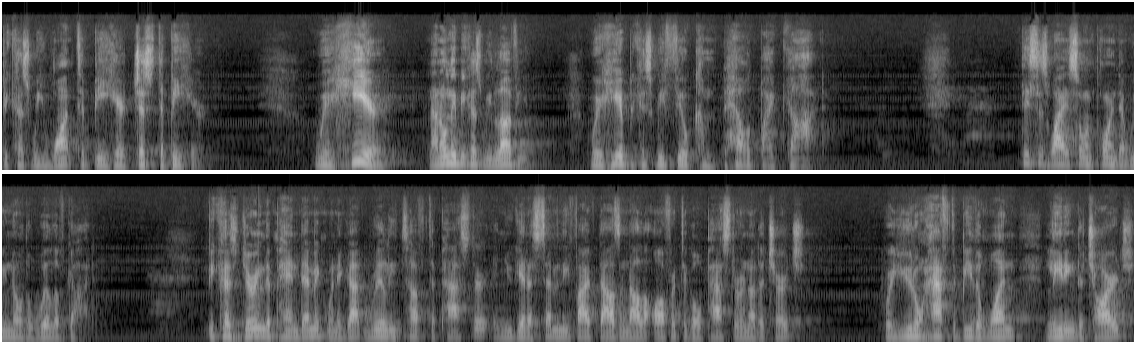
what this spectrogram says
because we want to be here just to be here. We're here not only because we love you, we're here because we feel compelled by God. This is why it's so important that we know the will of God. Because during the pandemic, when it got really tough to pastor, and you get a $75,000 offer to go pastor another church, where you don't have to be the one leading the charge,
